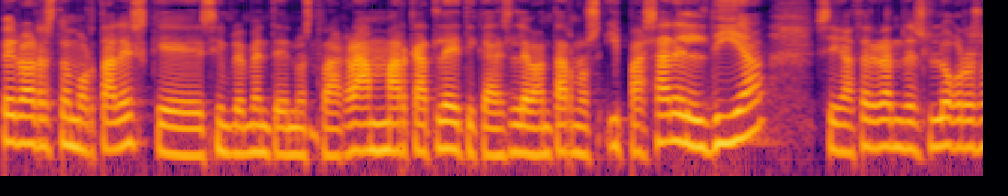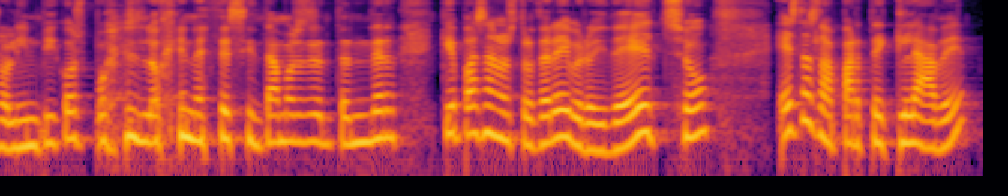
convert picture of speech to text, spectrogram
pero al resto de mortales que simplemente nuestra gran marca atlética es levantarnos y pasar el día sin hacer grandes logros olímpicos, pues lo que necesitamos es entender qué pasa en nuestro cerebro. Y de hecho esta es la parte clave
